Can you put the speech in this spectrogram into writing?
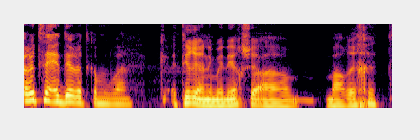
ארץ נהדרת כמובן. תראי, אני מניח שהמערכת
